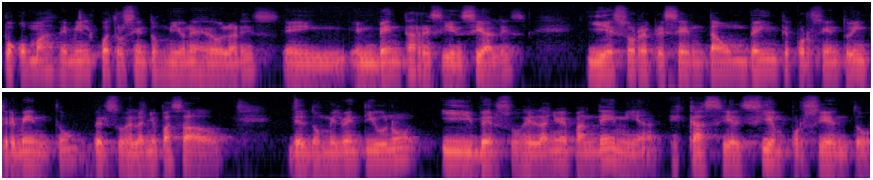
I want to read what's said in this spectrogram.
poco más de 1.400 millones de dólares en, ventas residenciales y eso representa un 20% de incremento versus el año pasado del 2021 y versus el año de pandemia es casi el 100%.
